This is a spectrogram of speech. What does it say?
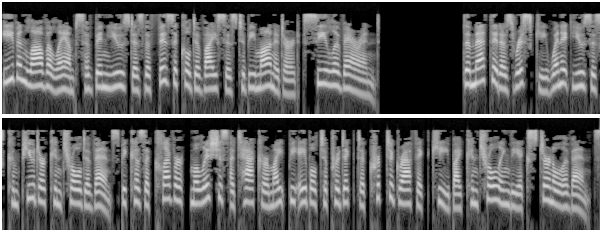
Even lava lamps have been used as the physical devices to be monitored see Lavarand. The method is risky when it uses computer-controlled events because a clever, malicious attacker might be able to predict a cryptographic key by controlling the external events.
